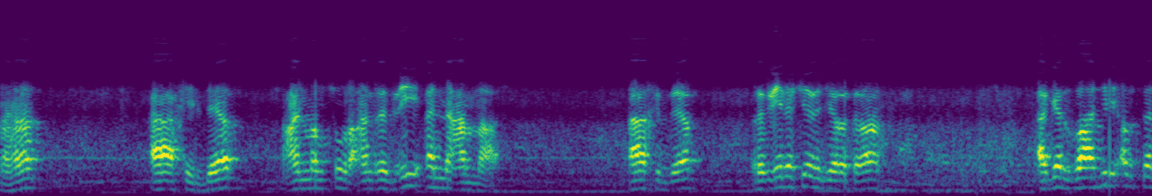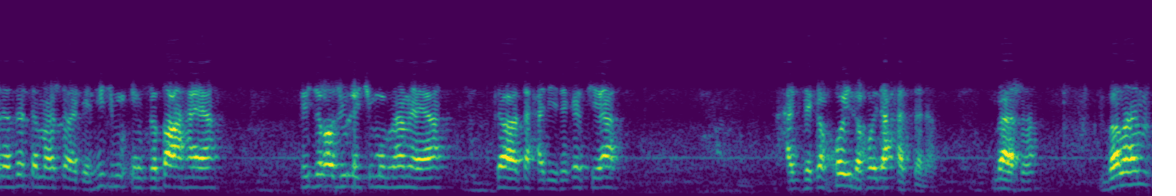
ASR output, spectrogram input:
أها. آخر دير. عن منصور عن ربعي أن عمار. آخر دير ربعين لشيء جرته اگر ظاهري أو سندته ما شاكل هيج انقطاع هيا هيج رجل مبهم هيا كات حديثك يا. حديثك خوي لخوي حسنة. باشا. بلان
